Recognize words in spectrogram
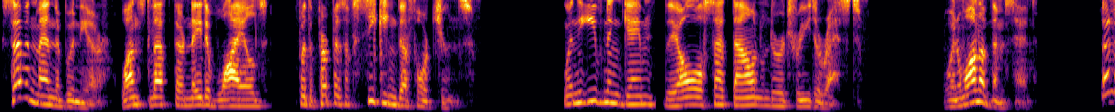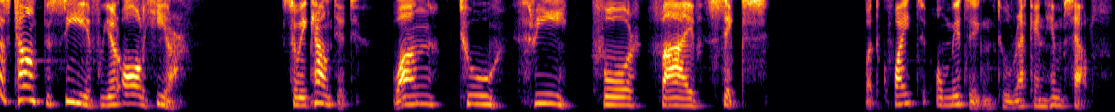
Seven men of Bunir once left their native wilds for the purpose of seeking their fortunes. When the evening came, they all sat down under a tree to rest. When one of them said, Let us count to see if we are all here. So he counted one, two, three, four, five, six, but quite omitting to reckon himself.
